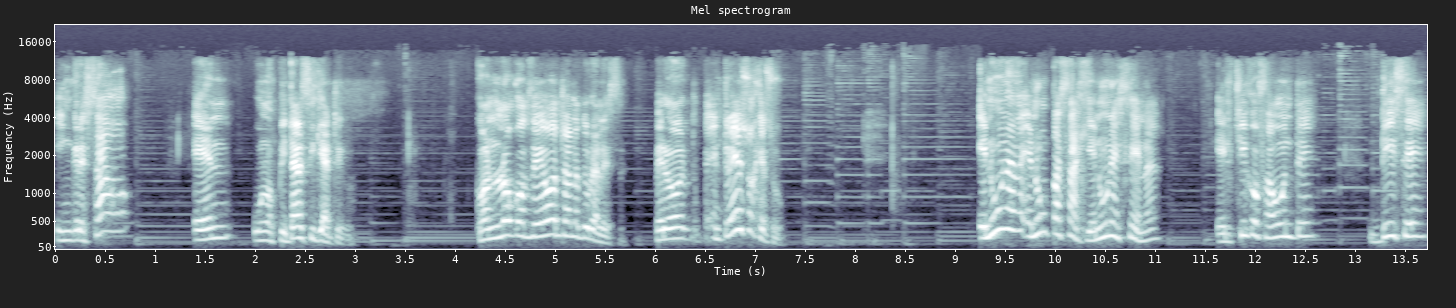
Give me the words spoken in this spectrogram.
ingresado en un hospital psiquiátrico, con locos de otra naturaleza. Pero entre esos Jesús en, una, en un pasaje, en una escena, el chico Faunte dice,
